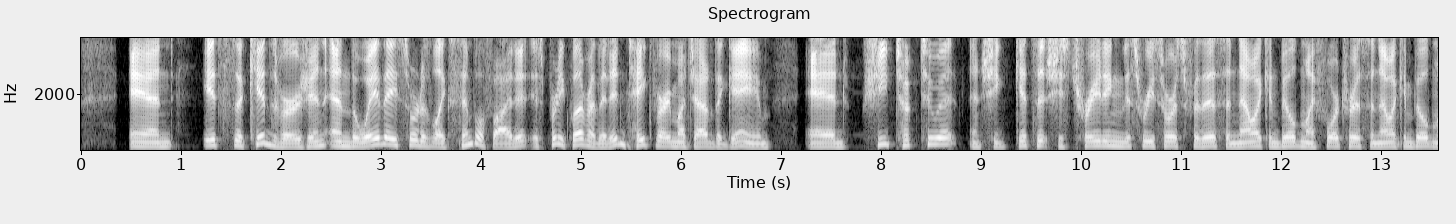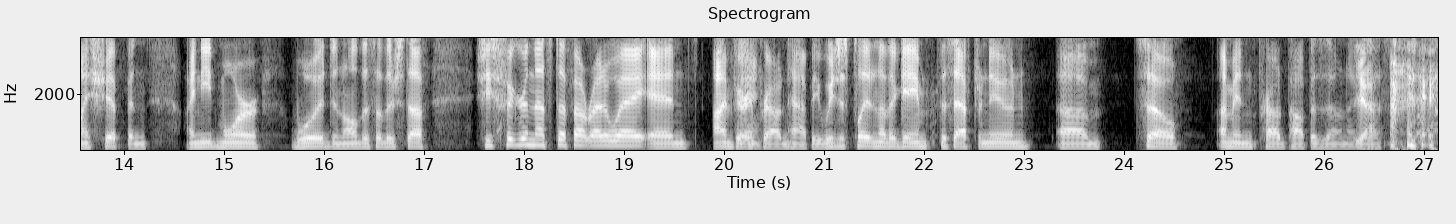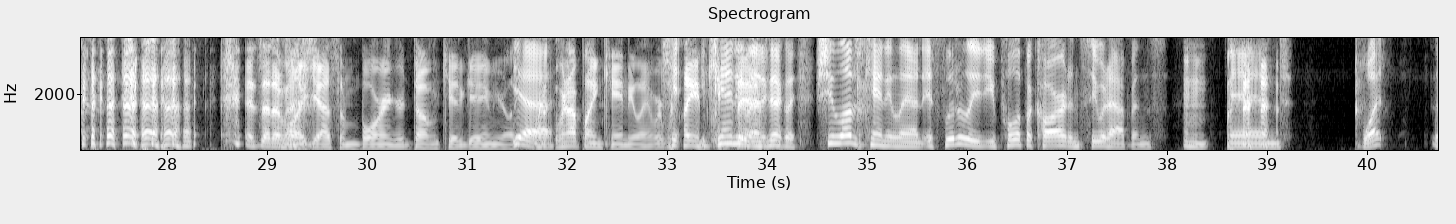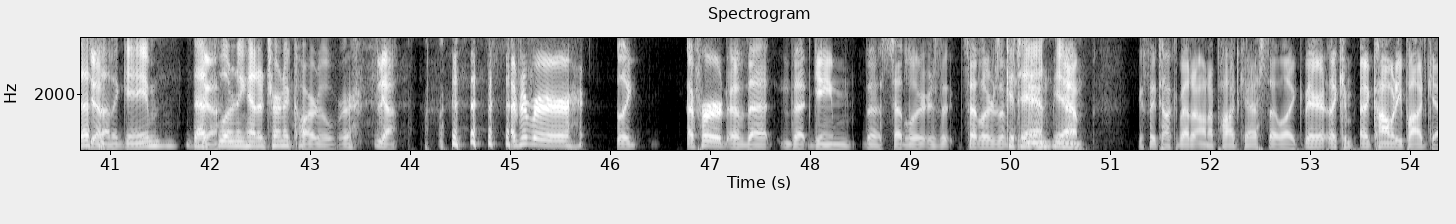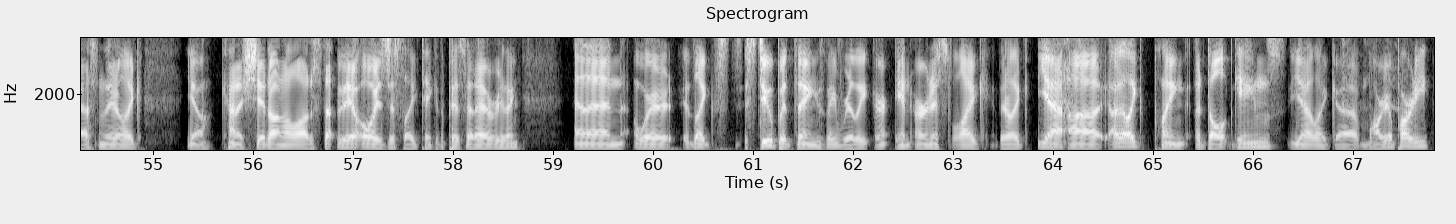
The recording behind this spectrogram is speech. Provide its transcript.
and it's the kids version. And the way they sort of like simplified it is pretty clever. They didn't take very much out of the game. And she took to it and she gets it. She's trading this resource for this, and now I can build my fortress, and now I can build my ship, and I need more wood and all this other stuff. She's figuring that stuff out right away, and I'm very Dang. proud and happy. We just played another game this afternoon, um, so I'm in proud papa zone, I Yeah. guess. Instead of like yeah, some boring or dumb kid game, you're like, Yeah. we're, we're not playing Candyland. We're Ca- playing Candyland, exactly. She loves Candyland. It's literally you pull up a card and see what happens. Mhm. And what? That's Yeah. not a game. That's Yeah. learning how to turn a card over. Yeah. I've never like I've heard of that that game, the Settler is it Settlers of Catan, Catan? yeah. I guess they talk about it on a podcast. I like they're like a comedy podcast and they're like, you know, kind of shit on a lot of stuff. They always just like taking the piss out of everything. And then where like st- stupid things they really er- in earnest like they're like, yeah, uh, I like playing adult games. Yeah, like uh, Mario Party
